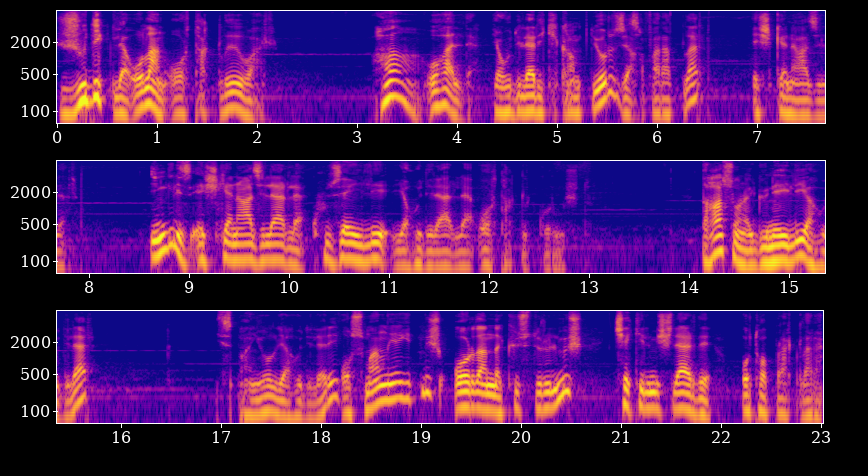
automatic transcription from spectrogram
Judik'le olan ortaklığı var. Ha o halde Yahudiler iki kamp diyoruz ya Safaratlar, Eşkenaziler. İngiliz Eşkenazilerle Kuzeyli Yahudilerle ortaklık kurmuştu. Daha sonra Güneyli Yahudiler İspanyol Yahudileri Osmanlı'ya gitmiş, oradan da küstürülmüş, çekilmişlerdi o topraklara.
